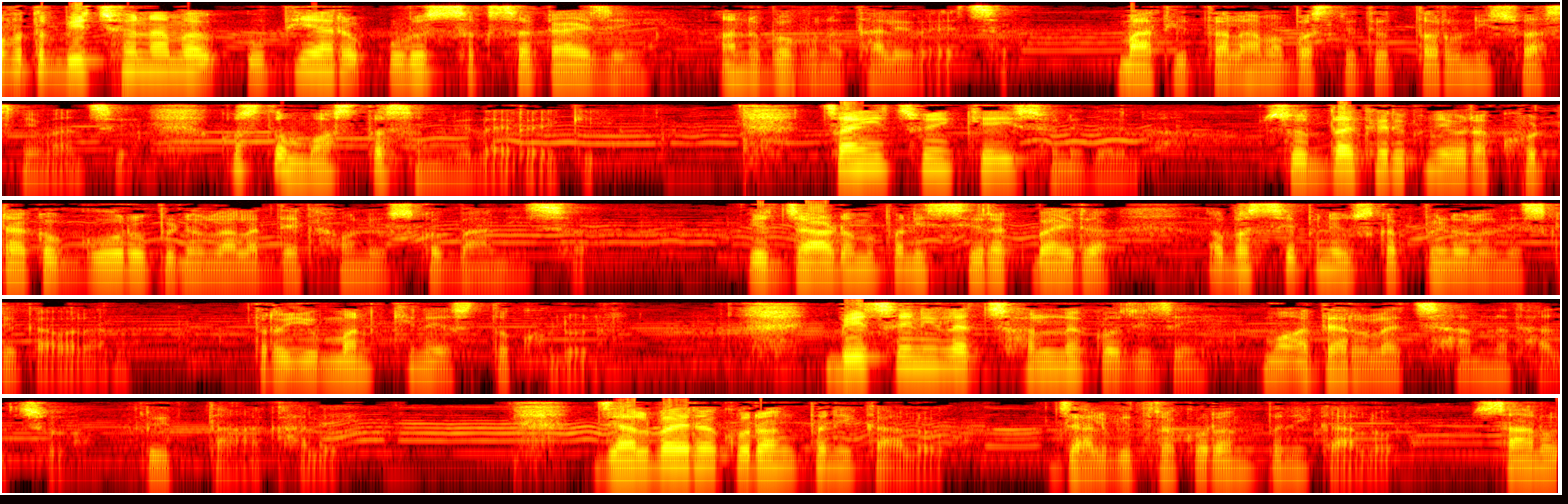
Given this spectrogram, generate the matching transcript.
अब त बिछोनामा उपियाँ र उडुस सकसकाए झैँ अनुभव हुन थालिरहेछ। माथि तलामा बस्ने त्यो तरुणी स्वास्नी मान्छे कस्तो मस्तसँग निदाइरहेकी चाहिँ चुइँ केही सुनिँदैन। सुत्दाखेरि पनि एउटा खुट्टाको गोरो पिँडोलालाई देखाउने उसको बानी छ। यो जाडोमा पनि सिरक बाहिर अवश्य पनि उसका पिँडोला निस्केका होलान्। तर यो मन किन यस्तो खुलुल? बेचैनीलाई छल्न खोजी चाहिँ म अँध्यारोलाई छाम्न थाल्छु रित्त आँखाले। झ्याल बाहिरको रङ पनि कालो झ्यालभित्रको रङ पनि कालो सानो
